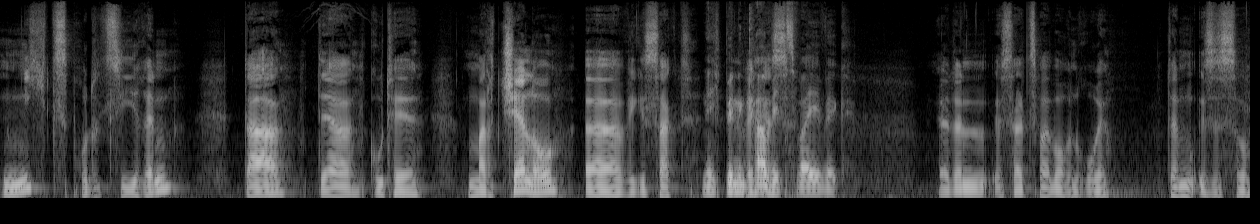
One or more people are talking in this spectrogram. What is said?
nichts produzieren, da der gute Marcello, äh, wie gesagt, Nee, ich bin in weg ist. KW2 weg. Ja, dann ist halt zwei Wochen Ruhe. Dann ist es so.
